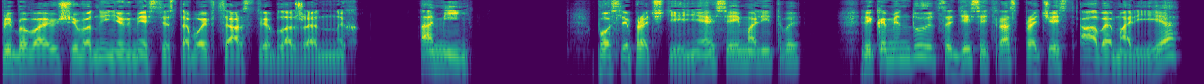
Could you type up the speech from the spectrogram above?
пребывающего ныне вместе с тобой в царстве блаженных. Аминь. После прочтения сей молитвы рекомендуется десять раз прочесть «Аве Мария»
